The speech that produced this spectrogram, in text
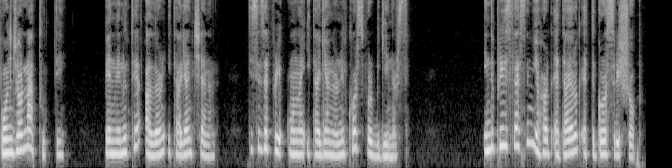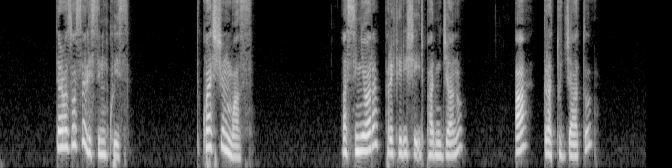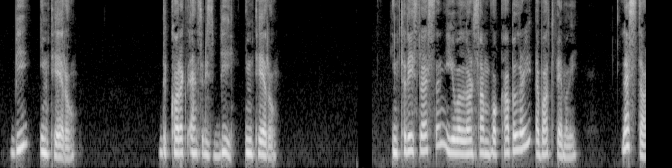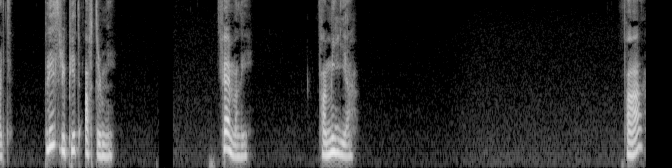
Buongiorno a tutti. Benvenuti a Learn Italian channel. This is a free online Italian learning course for beginners. In the previous lesson, you heard a dialogue at the grocery shop. There was also a listening quiz. The question was La signora preferisce il parmigiano? A. Grattugiato. B. Intero. The correct answer is B, intero. In today's lesson, you will learn some vocabulary about family. Let's start. Please repeat after me. Family. Famiglia. Fa.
